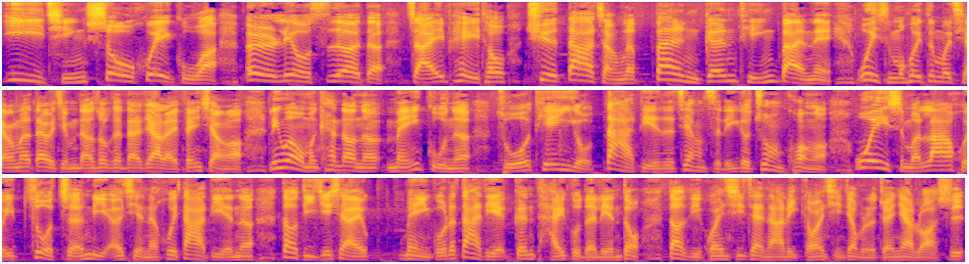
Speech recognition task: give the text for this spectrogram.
疫情受惠股啊，二六四二的宅配通却大涨了半根停板呢？为什么会这么强呢？待会节目当中跟大家来分享哦。另外，我们看到呢，美股呢昨天有大跌的这样子的一个状况哦，为什么拉回做整理，而且呢会大跌呢？到底接下来美国的大跌跟台股的联动到底关系在哪里？赶快请教我们的专家罗老师。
